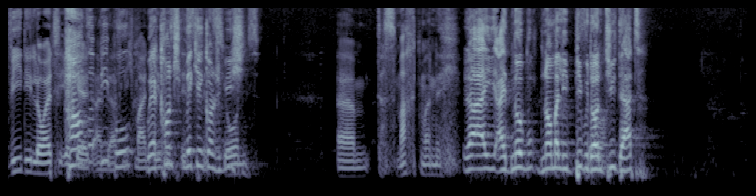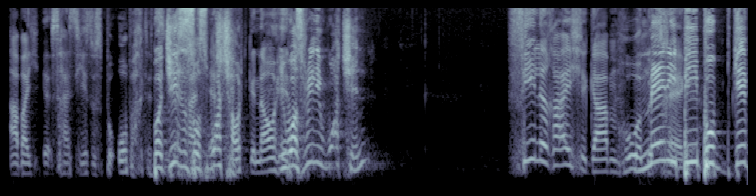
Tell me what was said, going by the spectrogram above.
wie die Leute ihr How Geld the people meine, were Jesus making contributions. ähm, das macht man nicht. Yeah, I, I know normally people So. don't do that. Aber es heißt, Jesus beobachtet But sie. Das Jesus heißt, was er watching. genau He was really watching. Viele Reiche gaben hohe Many Beträge. people gave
